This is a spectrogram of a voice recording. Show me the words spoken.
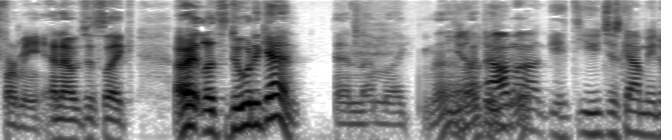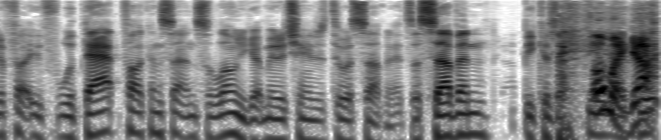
for me, and I was just like, all right, let's do it again. And I'm like, no, You know, I'm, you- just got me to with that fucking sentence alone. You got me to change it to a seven. It's a seven because I oh feel Oh my like God.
